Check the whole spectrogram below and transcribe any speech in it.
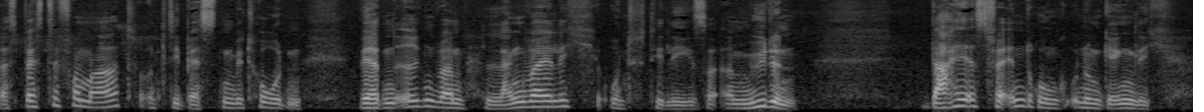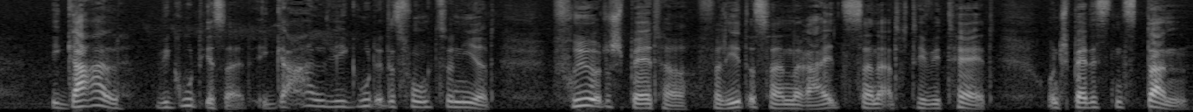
das beste Format und die besten Methoden werden irgendwann langweilig und die Leser ermüden. Daher ist Veränderung unumgänglich. Egal wie gut ihr seid, egal wie gut etwas funktioniert, früher oder später verliert es seinen Reiz, seine Attraktivität. Und spätestens dann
